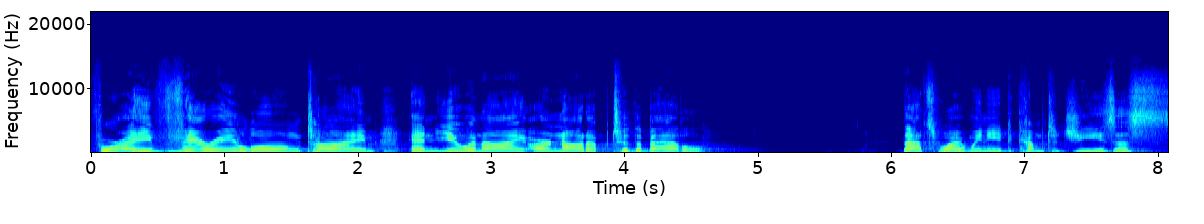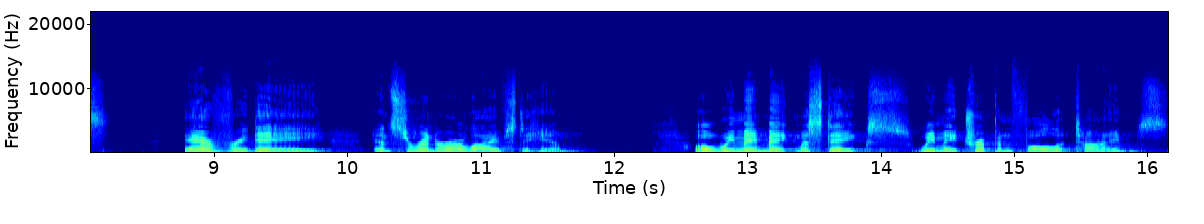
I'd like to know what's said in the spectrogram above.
for a very long time, and you and I are not up to the battle. That's why we need to come to Jesus every day and surrender our lives to Him. Oh, we may make mistakes, we may trip and fall at times,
